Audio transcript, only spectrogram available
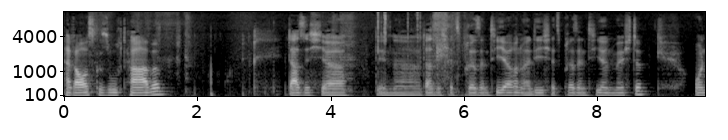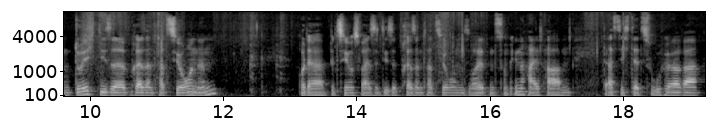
herausgesucht habe, dass ich, äh, den, äh, dass ich jetzt präsentieren oder die ich jetzt präsentieren möchte. Und durch diese Präsentationen oder beziehungsweise diese Präsentationen sollten zum Inhalt haben, dass sich der Zuhörer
